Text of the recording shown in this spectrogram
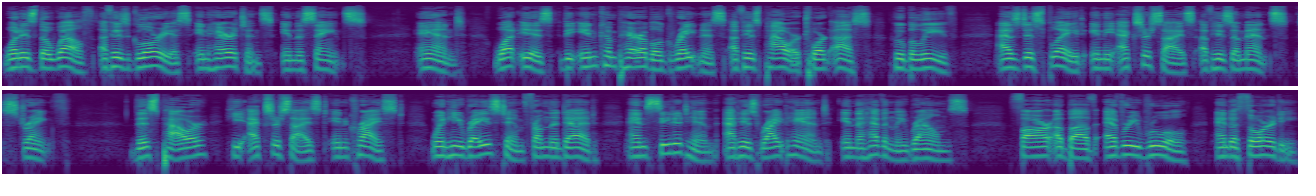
what is the wealth of his glorious inheritance in the saints, and what is the incomparable greatness of his power toward us who believe, as displayed in the exercise of his immense strength. This power he exercised in Christ when he raised him from the dead and seated him at his right hand in the heavenly realms far above every rule and authority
